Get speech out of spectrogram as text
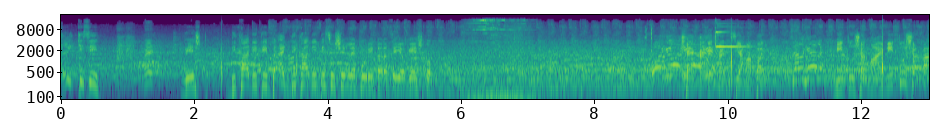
हल्की सी वेस्ट दिखा दी थी बैक दिखा दी थी सुशील ने पूरी तरह से योगेश को। छह का डिफेंस यहाँ पर। मीतू शर्मा है। मीतू शर्मा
